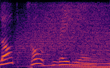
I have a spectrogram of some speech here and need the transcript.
Blog Talk Radio.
